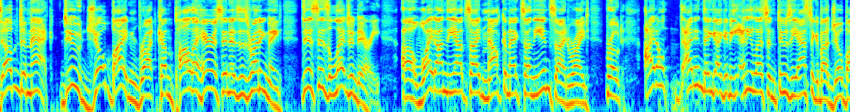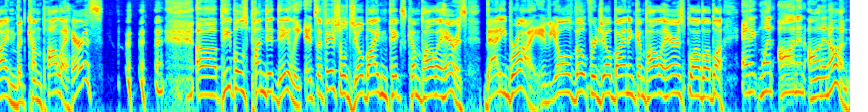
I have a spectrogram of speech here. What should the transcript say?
Dubbed to Mac. Dude, Joe Biden brought Kampala Harris in as his running mate. This is legendary. Uh, White on the outside, Malcolm X on the inside, right, wrote, I don't, I didn't think I could be any less enthusiastic about Joe Biden, but Kampala Harris? uh, People's Pundit Daily. It's official. Joe Biden picks Kampala Harris. Batty Bry. If you all vote for Joe Biden, Kampala Harris, blah, blah, blah. And it went on and on and on.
